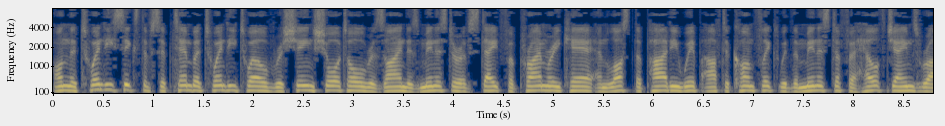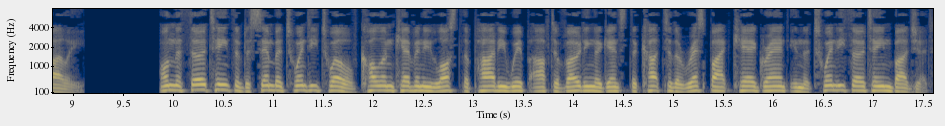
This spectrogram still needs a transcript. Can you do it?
On 26 September 2012 Roisin Shortall resigned as Minister of State for Primary Care and lost the party whip after conflict with the Minister for Health James Reilly. On 13 December 2012 Colm Keaveney lost the party whip after voting against the cut to the respite care grant in the 2013 budget.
